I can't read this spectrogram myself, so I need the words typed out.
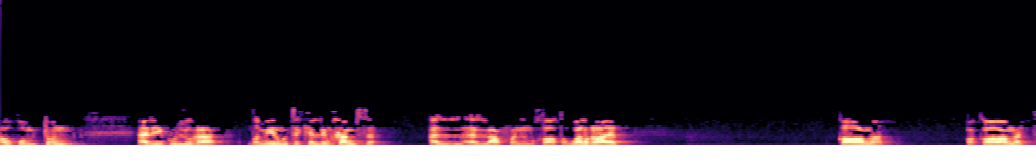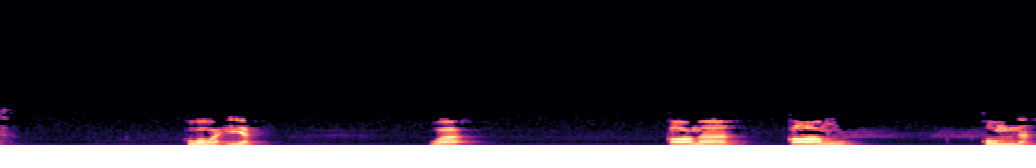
أو قمتن. هذه كلها ضمير متكلم خمسة. عفوا المخاطب. والغائب قام وقامت هو وهي وقاما قاموا قمنا.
